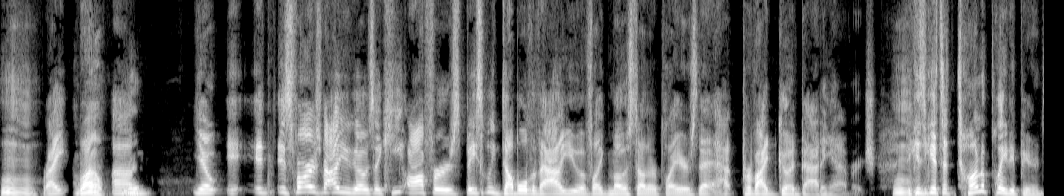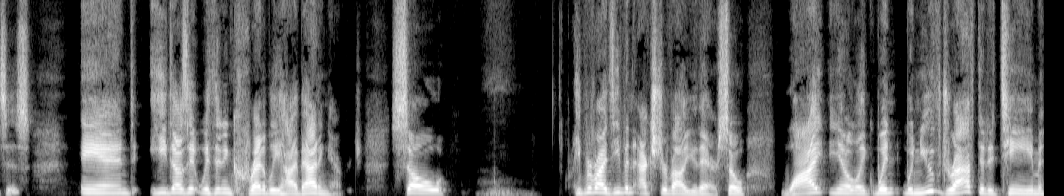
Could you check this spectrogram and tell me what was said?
Mhm. right? Wow. Um, you know, it, it, as far as value goes, like he offers basically double the value of like most other players that ha- provide good batting average Mhm. because he gets a ton of plate appearances and he does it with an incredibly high batting average. So he provides even extra value there. So why, you know, like when when you've drafted a team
